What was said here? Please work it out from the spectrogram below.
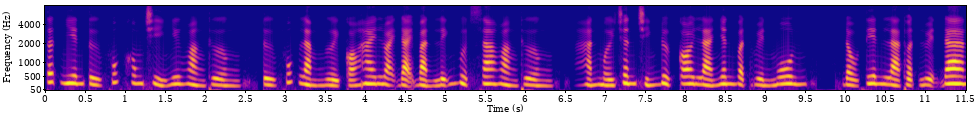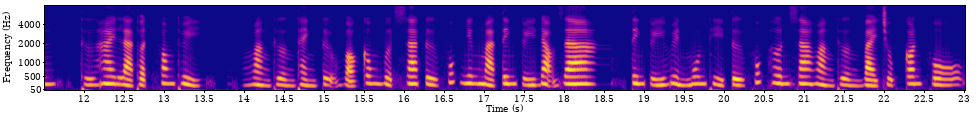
Tất nhiên Từ Phúc không chỉ như Hoàng thường, Từ Phúc làm người có hai loại đại bản lĩnh vượt xa Hoàng thường, hắn mới chân chính được coi là nhân vật huyền môn. Đầu tiên là thuật luyện đan, thứ hai là thuật phong thủy. Hoàng thường thành tựu võ công vượt xa từ phúc nhưng mà tinh túy đạo gia, tinh túy huyền môn thì từ phúc hơn xa hoàng thường vài chục con phố.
